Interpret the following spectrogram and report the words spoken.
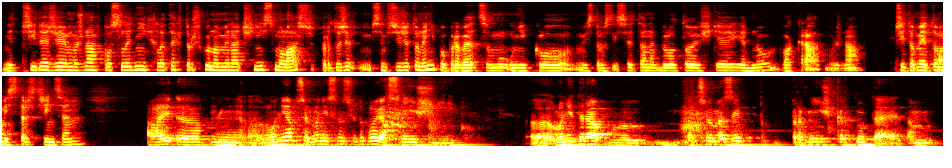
mně přijde, že je možná v posledních letech trošku nominační smolař, protože myslím si, že to není poprvé, co mu uniklo mistrovství světa, nebylo to ještě jednou, dvakrát možná. Přitom je to mistr Stříncem. Ale uh, loni a předloni si myslím, že to bylo jasnější. Uh, loni teda uh, patřil mezi první škrtnuté, tam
